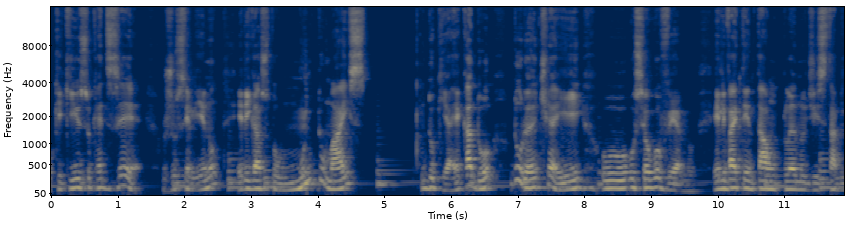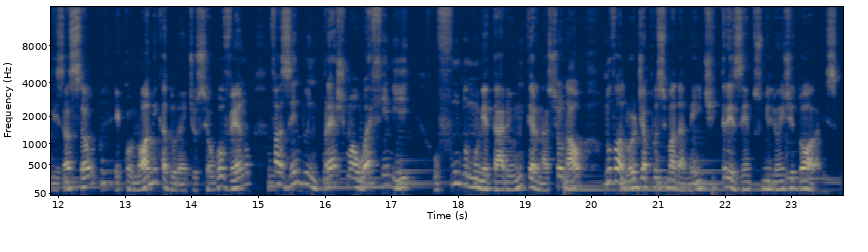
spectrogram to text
O que, que isso quer dizer? Juscelino, ele gastou muito mais do que arrecadou durante aí o, o seu governo. Ele vai tentar um plano de estabilização econômica durante o seu governo, fazendo empréstimo ao FMI, o Fundo Monetário Internacional, no valor de aproximadamente 300 milhões de dólares.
